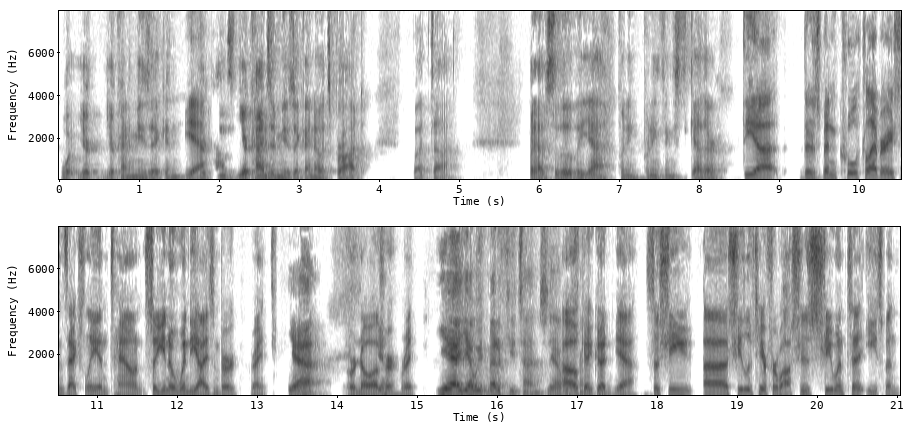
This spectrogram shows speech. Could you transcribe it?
what your your kind of music and yeah your kinds, your kinds of music. I know it's broad, but uh, but absolutely, yeah, putting putting things together. The uh, there's been cool collaborations actually in town. So you know Wendy Eisenberg, right? Yeah. Or know of yeah. her, right? Yeah, yeah, we've met a few times. Yeah. Oh, okay, good. Yeah. So she uh she lived here for a while. She she went to Eastman.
